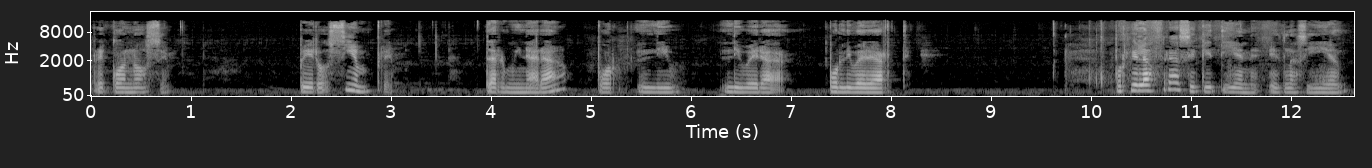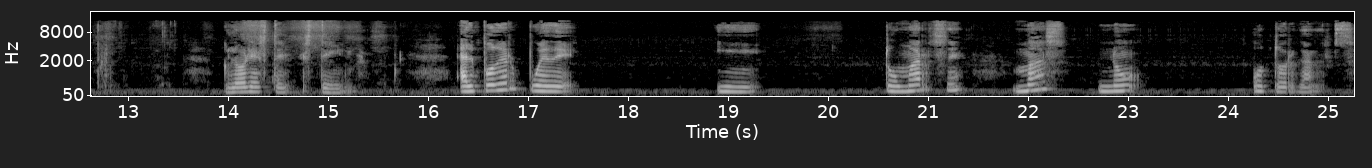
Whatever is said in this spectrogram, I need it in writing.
reconoce, pero siempre terminará por, liberar, por liberarte. Porque la frase que tiene es la siguiente. Gloria Steinem. El poder puede y tomarse, más no otorgarse.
